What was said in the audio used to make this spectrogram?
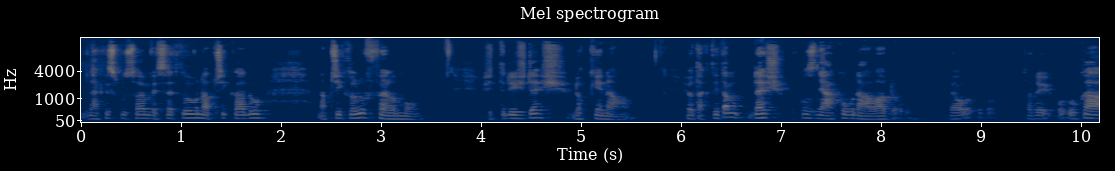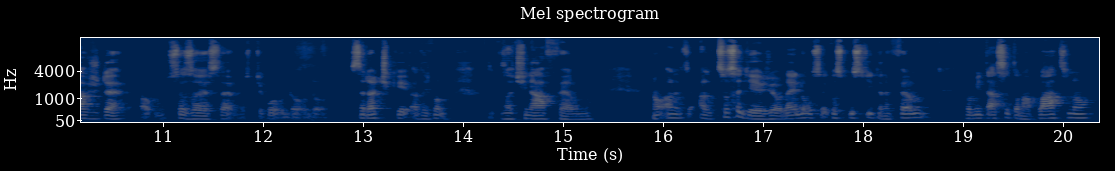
nějakým způsobem vysvětluju na příkladu, na příkladu filmu, že ty když jdeš do kina, že, tak ty tam jdeš jako s nějakou náladou. Jo? Jako tady jako Lukáš jde a usazuje se prostě jako do, do sedačky a teď začíná film. No ale, ale co se děje, že jo? Najednou se jako spustí ten film, promítá se to na plátno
